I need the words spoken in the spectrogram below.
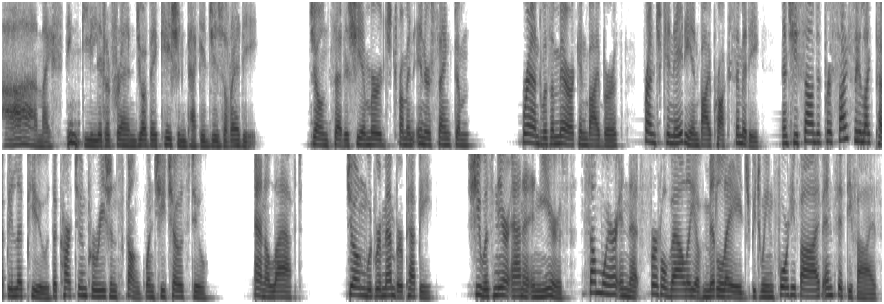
Ah, my stinky little friend, your vacation package is ready, Joan said as she emerged from an inner sanctum. Rand was American by birth, French Canadian by proximity, and she sounded precisely like Pepe Le Pew, the cartoon Parisian skunk, when she chose to. Anna laughed. Joan would remember Pepe. She was near Anna in years, somewhere in that fertile valley of middle age between 45 and 55.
